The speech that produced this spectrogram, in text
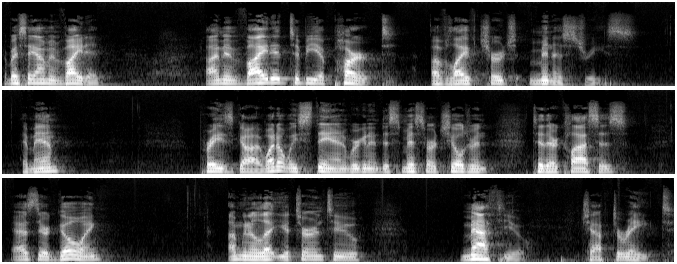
Everybody say I'm invited. I'm invited to be a part of Life Church Ministries. Amen. Praise God. Why don't we stand? We're going to dismiss our children to their classes. As they're going, I'm going to let you turn to Matthew chapter 8.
